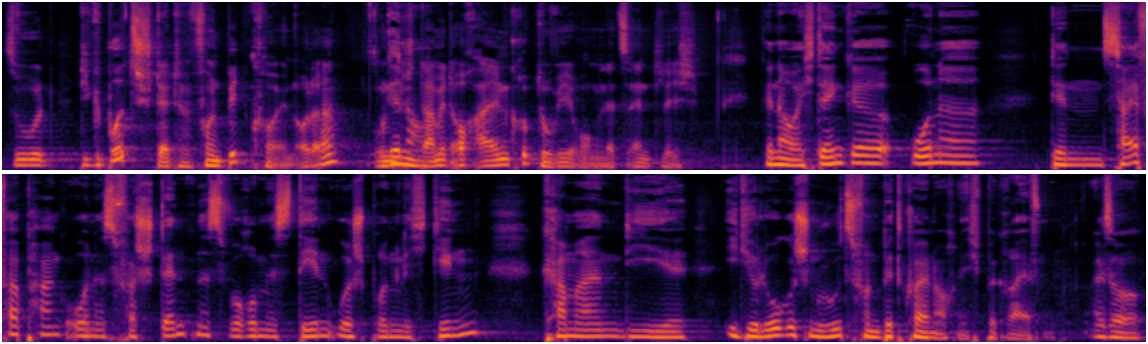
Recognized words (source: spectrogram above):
so die Geburtsstätte von Bitcoin, oder? Und Genau. damit auch allen Kryptowährungen letztendlich. Genau, ich denke, ohne den Cypherpunk, ohne das Verständnis, worum es denen ursprünglich ging, kann man die ideologischen Roots von Bitcoin auch nicht begreifen. Also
